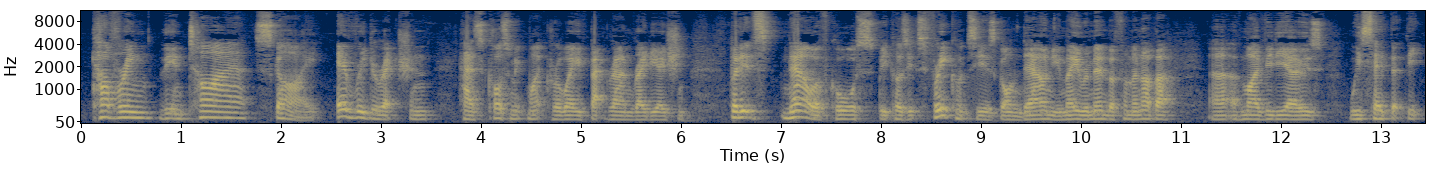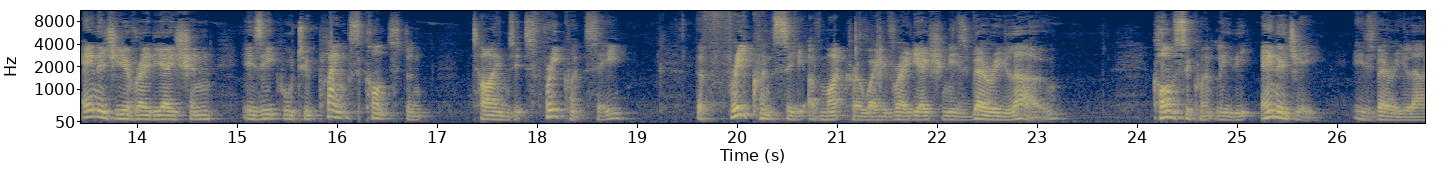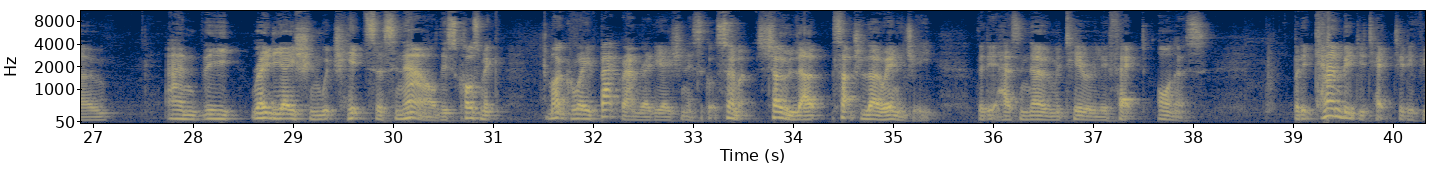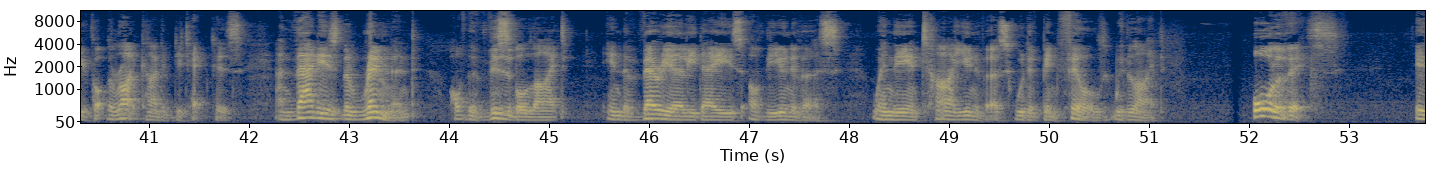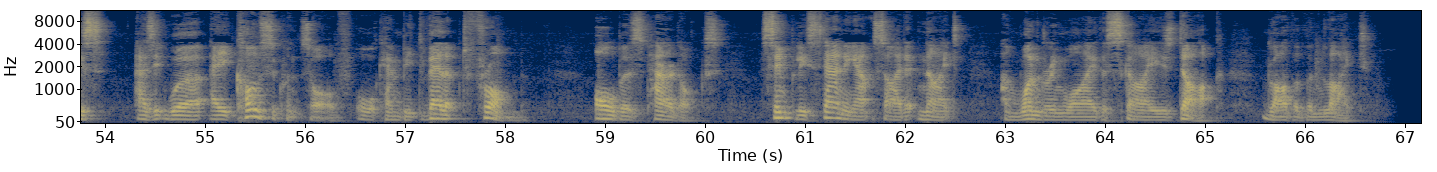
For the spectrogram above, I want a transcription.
covering the entire sky, every direction, has cosmic microwave background radiation. But it's now, of course, because its frequency has gone down, you may remember from another uh, of my videos, we said that the energy of radiation is equal to Planck's constant times its frequency. The frequency of microwave radiation is very low. Consequently, the energy is very low. And the radiation which hits us now, this cosmic microwave background radiation has got so much, so low, such low energy that it has no material effect on us. But it can be detected if you've got the right kind of detectors, and that is the remnant of the visible light in the very early days of the universe, when the entire universe would have been filled with light. All of this is, as it were, a consequence of, or can be developed from, Olbers' paradox, simply standing outside at night and wondering why the sky is dark rather than light.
